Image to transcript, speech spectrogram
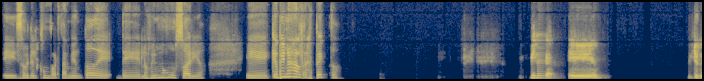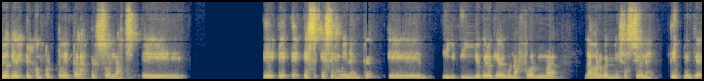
eh, sobre el comportamiento de, los mismos usuarios. Eh, ¿Qué opinas al respecto? Mira, yo creo que el, comportamiento de las personas eh, eh, es, es, inminente y, yo creo que de alguna forma las organizaciones tienen que,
